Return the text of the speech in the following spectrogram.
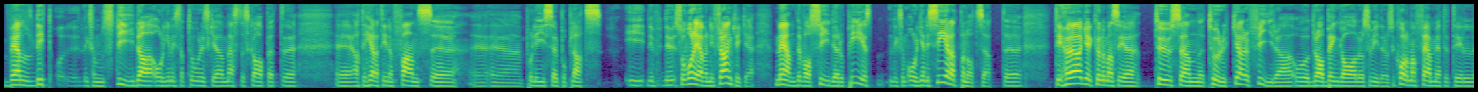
väldigt eh, liksom, styrda organisatoriska mästerskapet, eh, eh, att det hela tiden fanns eh, eh, eh, poliser på plats. I, det, det, så var det även i Frankrike, men det var sydeuropeiskt liksom, organiserat på något sätt. Eh, till höger kunde man se tusen turkar fira och dra bengaler och så vidare, och så kollar man fem meter till,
